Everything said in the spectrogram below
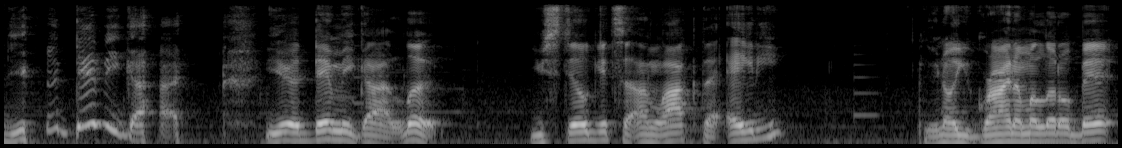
you're a demigod. You're a demigod. Look, you still get to unlock the 80. You know, you grind them a little bit.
